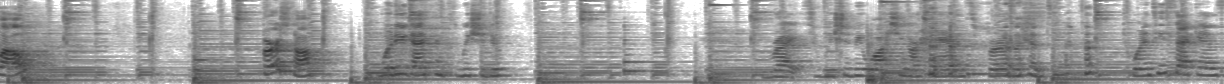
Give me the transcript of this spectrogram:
Well, first off, what do you guys think we should do? Right, we should be washing our hands first. hint. 20 seconds,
